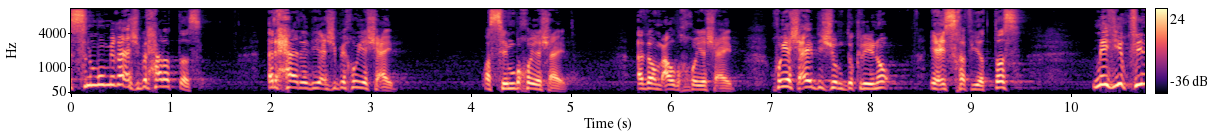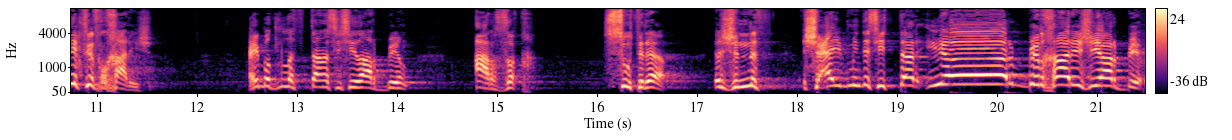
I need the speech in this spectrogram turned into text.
سلمو مي غيعجب الحر الطاس الحال هذه يعجبي خويا شعيب. والسيم خويا شعيب. هذا معوض خويا شعيب. خويا شعيب دي شوم دوكرينو يعيش خفية الطس. ميت يكفيني يكفي في الخارج. عباد الله تانا سيدي ربي أرزق سترة الجنث. شعيب من دا ستار يا ربي الخارج يا ربي.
